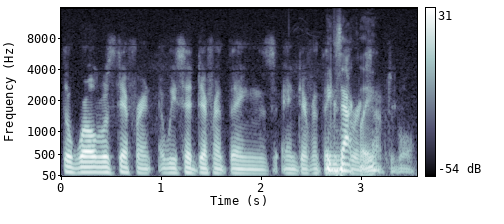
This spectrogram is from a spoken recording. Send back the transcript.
the world was different and we said different things and different things Exactly. were acceptable.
